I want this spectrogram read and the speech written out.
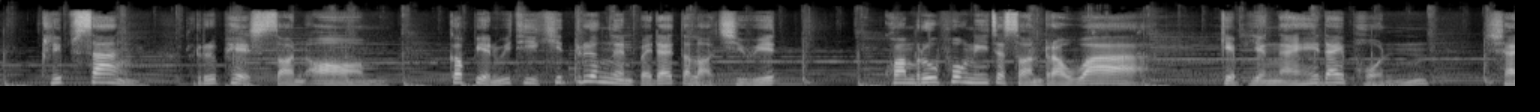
ๆ คลิปสั้นหรือเพจสอนออม ก็เปลี่ยนวิธีคิดเรื่องเงินไปได้ตลอดชีวิต ความรู้พวกนี้จะสอนเราว่า เก็บยังไงให้ได้ผล ใช้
